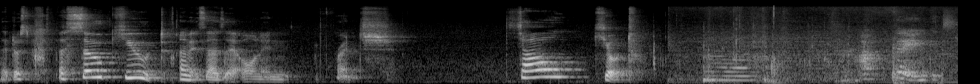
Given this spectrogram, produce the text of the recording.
They're just, they're so cute. And it says it on in French. So cute. Uh, I think it's,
